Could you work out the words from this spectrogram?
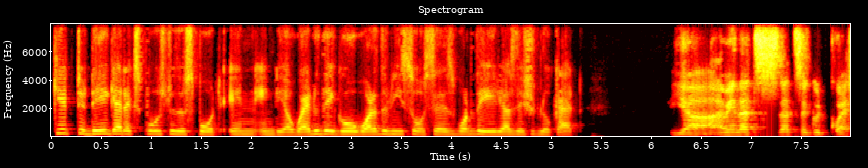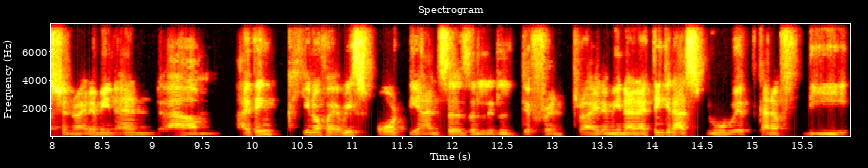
kid today get exposed to the sport in india? Where do they go? What are the resources? What are the areas they should look at? Yeah i mean that's that's a good question right? I mean and um, I think, you know, for every sport, the answer is a little different, right? I mean, and I think it has to do with kind of the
